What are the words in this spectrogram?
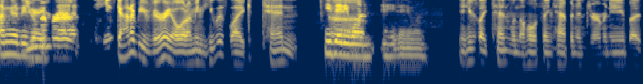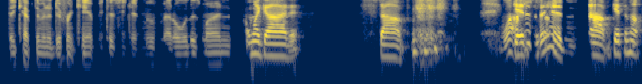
I'm gonna be you very remember? sad. He's got to be very old. I mean, he was like ten. He's uh, 81. Yeah, he's 81. Yeah, He was like ten when the whole thing happened in Germany, but they kept him in a different camp because he could move metal with his mind. Oh my god. Stop. Well, Get I'm just some- saying. Stop. Get some help.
